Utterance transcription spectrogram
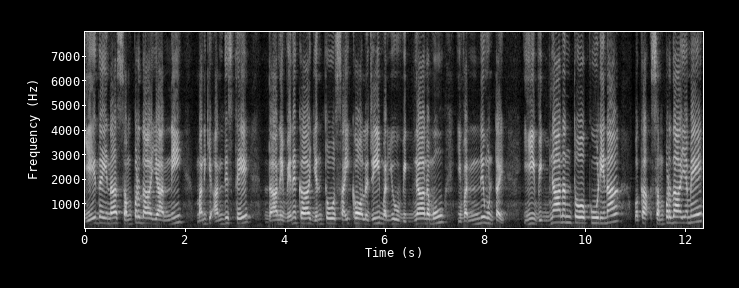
ఏదైనా సంప్రదాయాన్ని మనకి అందిస్తే దాని వెనుక ఎంతో సైకాలజీ మరియు విజ్ఞానము ఇవన్నీ ఉంటాయి. ఈ విజ్ఞానంతో కూడిన ఒక సంప్రదాయమే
